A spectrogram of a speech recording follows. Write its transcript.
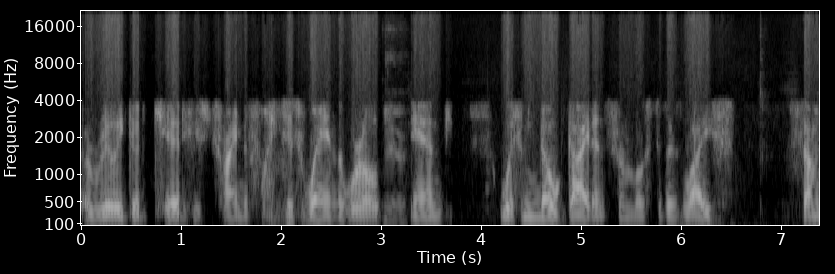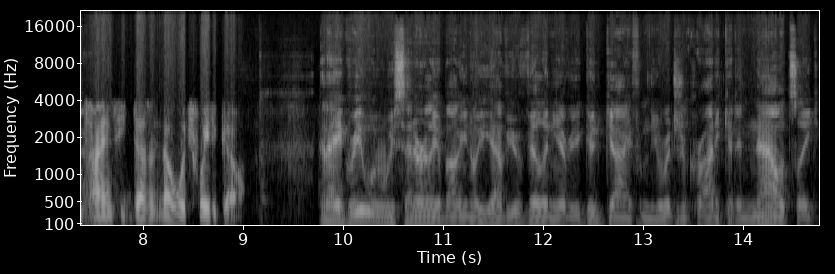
a really good kid who's trying to find his way in the world Yeah. and with no guidance for most of his life. Sometimes he doesn't know which way to go. And I agree with what we said earlier about, you know, you have your villain, you have your good guy from the original Karate Kid, and now it's like,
